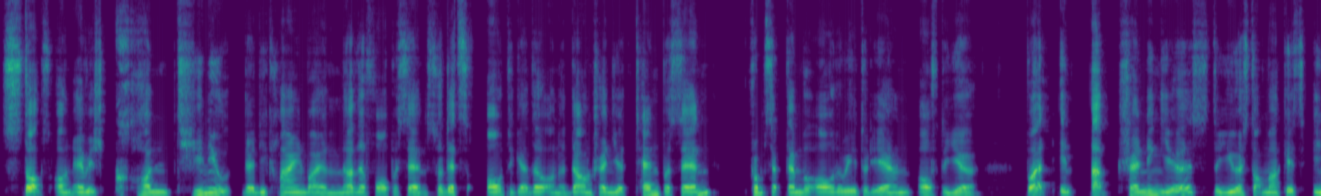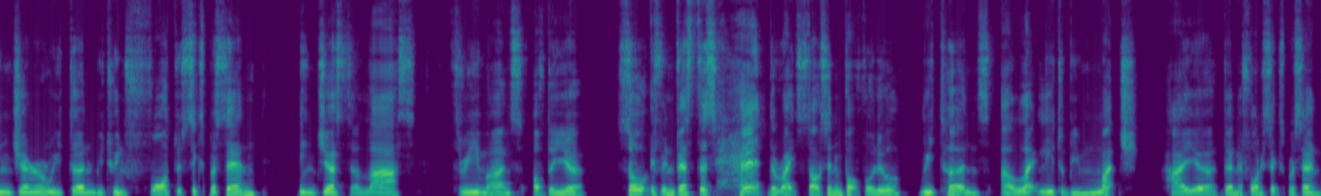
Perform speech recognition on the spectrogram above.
stocks on average continued their decline by another 4%. So that's altogether on a downtrend year 10% from September all the way to the end of the year. But in uptrending years, the US stock markets in general return between 4 to 6% in just the last three months of the year. So if investors had the right stocks in the portfolio, returns are likely to be much higher than at 46%.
